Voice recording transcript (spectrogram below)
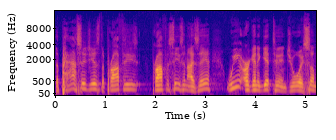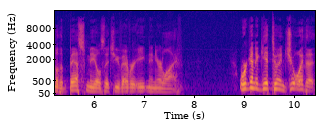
the passages, the prophecies, prophecies in Isaiah, we are going to get to enjoy some of the best meals that you've ever eaten in your life. We're going to get to enjoy the,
